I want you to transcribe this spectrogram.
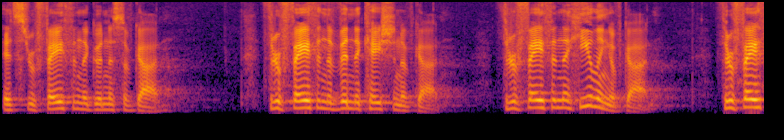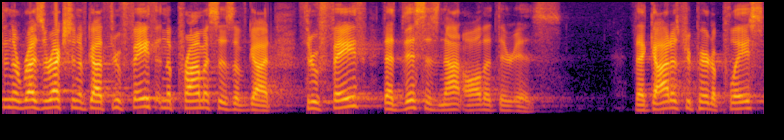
It's through faith in the goodness of God, through faith in the vindication of God, through faith in the healing of God, through faith in the resurrection of God, through faith in the promises of God, through faith that this is not all that there is. That God has prepared a place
